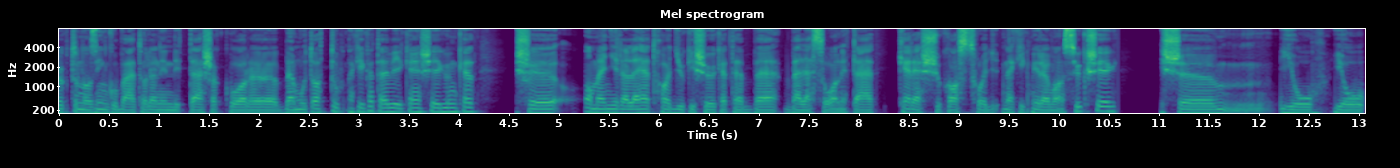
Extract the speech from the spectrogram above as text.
rögtön az inkubátor elindításakor bemutattuk nekik a tevékenységünket, és amennyire lehet, hagyjuk is őket ebbe beleszólni. Tehát keressük azt, hogy nekik mire van szükség, és jó, jó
